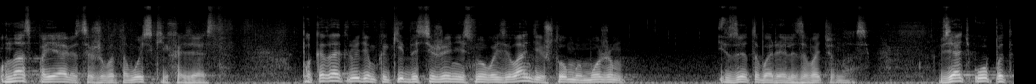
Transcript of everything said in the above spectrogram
у нас появятся животноводческие хозяйства показать людям, какие достижения есть в Новой Зеландии, что мы можем из этого реализовать у нас. Взять опыт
